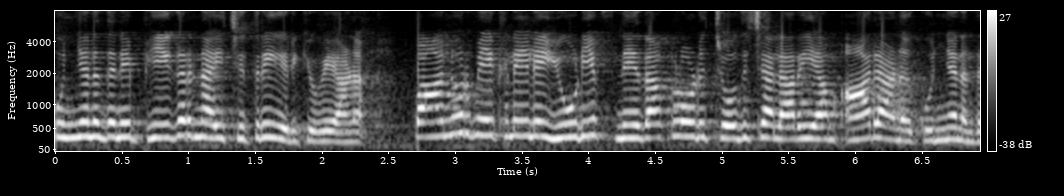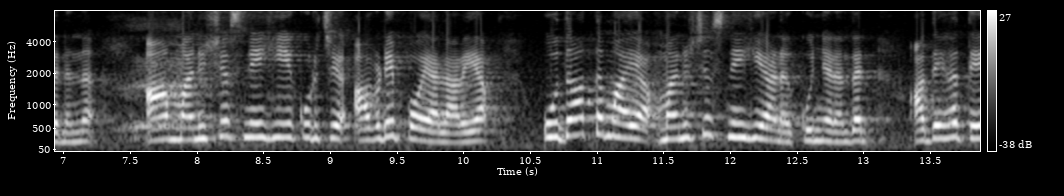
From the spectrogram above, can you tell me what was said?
കുഞ്ഞനന്ദനെ ഭീകരനായി ചിത്രീകരിക്കുകയാണ്. പാനൂർ മേഖലയിലെ യു ഡി എഫ് നേതാക്കളോട് ചോദിച്ചാൽ അറിയാം ആരാണ് കുഞ്ഞനന്ദനെന്ന് ആ മനുഷ്യസ്നേഹിയെക്കുറിച്ച് അവിടെ പോയാൽ അറിയാം. ഉദാത്തമായ മനുഷ്യസ്നേഹിയാണ് കുഞ്ഞനന്ദൻ അദ്ദേഹത്തെ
